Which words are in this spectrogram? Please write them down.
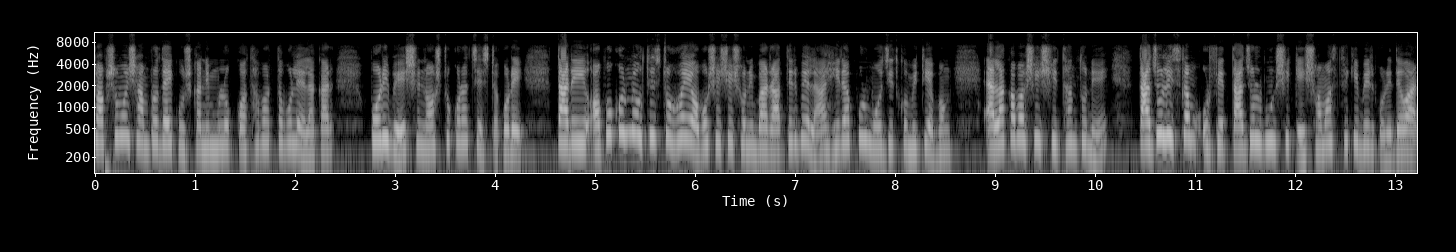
সবসময় সাম্প্রদায়িক উস্কানিমূলক কথাবার্তা বলে এলাকার পরিবেশ নষ্ট করার চেষ্টা করে। তার এই অপকর্মে অতিষ্ঠ হয়ে অবশেষে শনিবার রাতের বেলা হীরাপুর মসজিদ কমিটি এবং এলাকাবাসীর সিদ্ধান্ত নেয় তাজুল ইসলাম উর্ফে তাজুল মুন্সিকে সমাজ থেকে বের করে দেওয়ার।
